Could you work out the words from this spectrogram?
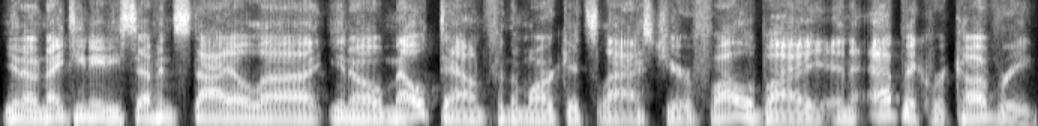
you know, 1987 style, uh, you know, meltdown for the markets last year, followed by an epic recovery,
